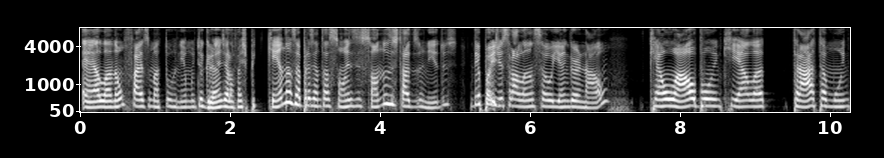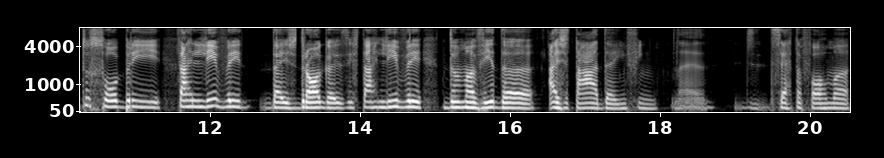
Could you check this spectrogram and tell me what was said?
ela não faz uma turnê muito grande, ela faz pequenas apresentações e só nos Estados Unidos. Depois disso, ela lança o Younger Now, que é um álbum em que ela trata muito sobre estar livre das drogas, estar livre de uma vida agitada, enfim, né? De certa forma,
